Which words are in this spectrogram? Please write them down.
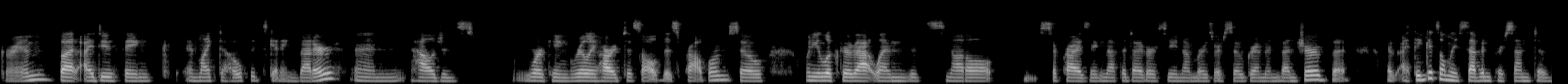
grim, but I do think and like to hope it's getting better. And Halogen's working really hard to solve this problem. So when you look through that lens, it's not all surprising that the diversity numbers are so grim in venture. But I, I think it's only 7% of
